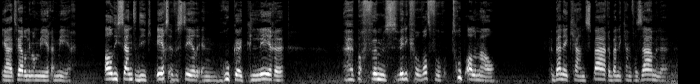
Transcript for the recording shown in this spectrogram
ja, het werd alleen maar meer en meer. Al die centen die ik eerst investeerde in broeken, kleren, eh, parfums, weet ik veel wat voor troep allemaal. Ben ik gaan sparen, ben ik gaan verzamelen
